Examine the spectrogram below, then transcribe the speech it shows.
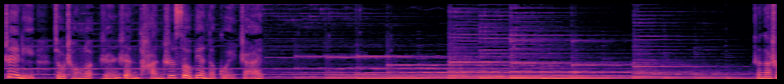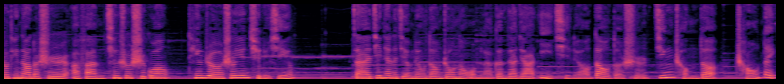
这里就成了人人谈之色变的鬼宅。正在收听到的是 FM 轻奢时光，听着声音去旅行。在今天的节目内容当中呢，我们来跟大家一起聊到的是京城的朝内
